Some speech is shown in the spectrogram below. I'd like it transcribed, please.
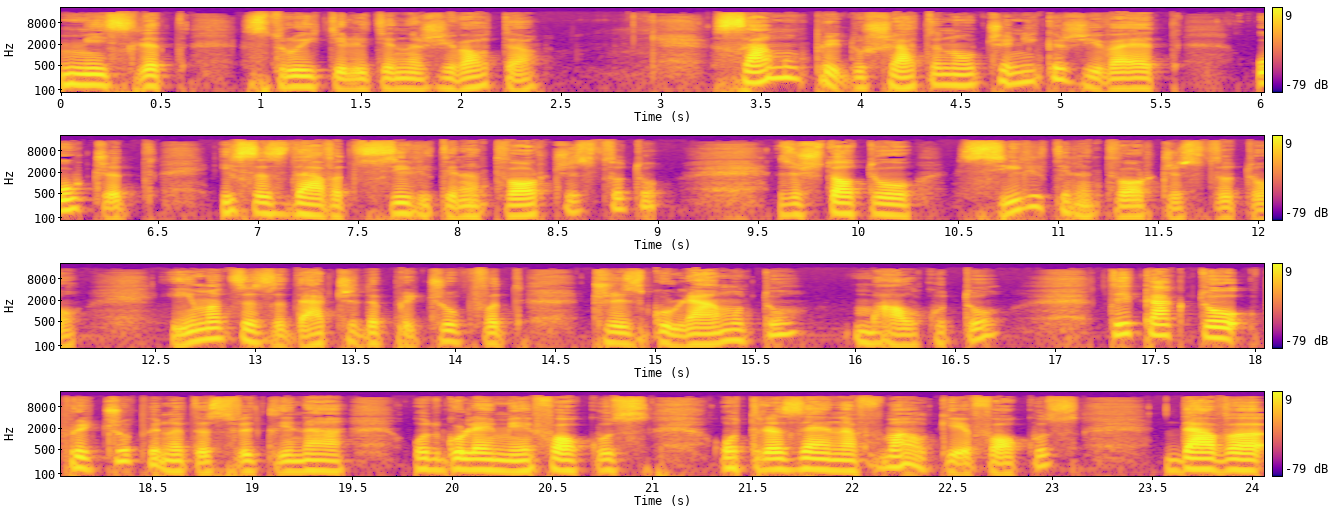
мислят строителите на живота. Само при душата на ученика живеят, учат и създават силите на творчеството, защото силите на творчеството имат за задача да причупват чрез голямото, малкото, тъй както причупената светлина от големия фокус, отразена в малкия фокус, дава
